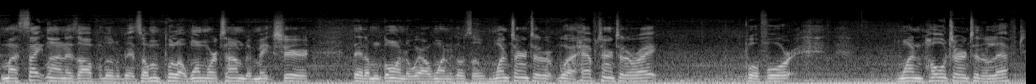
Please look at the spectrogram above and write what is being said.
my sight line is off a little bit. So I'm gonna pull up one more time to make sure that I'm going to where I want to go. So one turn to the, well, half turn to the right, pull forward, one whole turn to the left,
